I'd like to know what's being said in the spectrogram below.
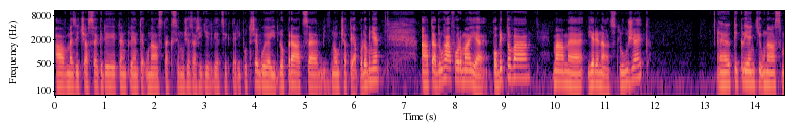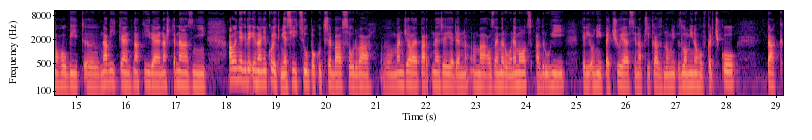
a v mezičase, kdy ten klient je u nás, tak si může zařídit věci, které potřebuje, jít do práce, být znoučaty a podobně. A ta druhá forma je pobytová. Máme 11 lůžek, Eh, ty klienti u nás mohou být eh, na víkend, na týden, na 14 dní, ale někdy i na několik měsíců, pokud třeba jsou dva eh, manželé, partneři, jeden má Alzheimerovu nemoc a druhý, který o něj pečuje, si například zlomí nohu v krčku, tak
